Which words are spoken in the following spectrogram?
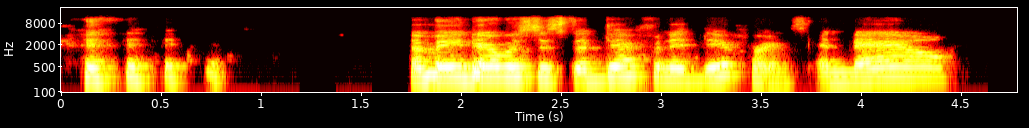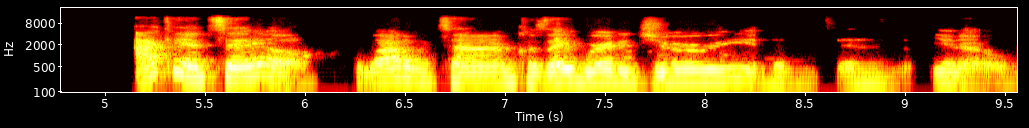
I mean, there was just a definite difference, and now I can't tell a lot of the time because they wear the jewelry and and you know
